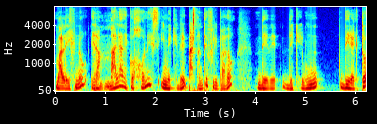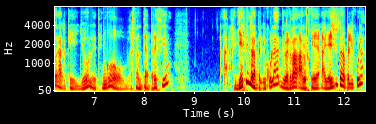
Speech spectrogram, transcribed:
maligno, era mala de cojones y me quedé bastante flipado de que un director al que yo le tengo bastante aprecio, ayer viendo la película, de verdad, a los que hayáis visto la película,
